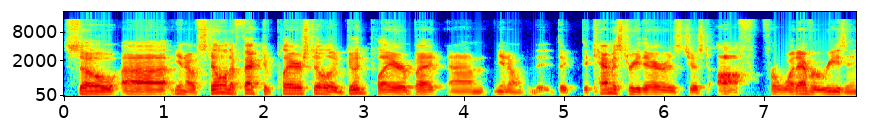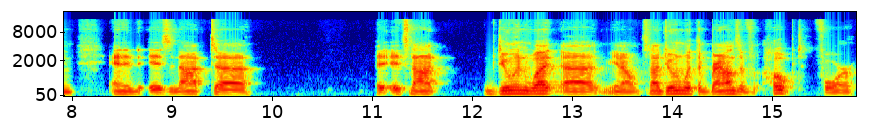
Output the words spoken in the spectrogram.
So uh, you know, still an effective player, still a good player, but um, you know, the, the, the chemistry there is just off for whatever reason, and it is not uh, it's not doing what uh, you know, it's not doing what the Browns have hoped for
